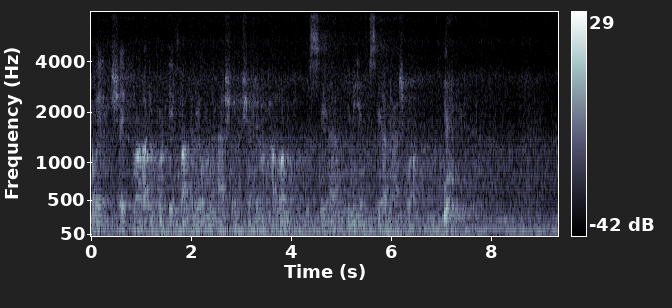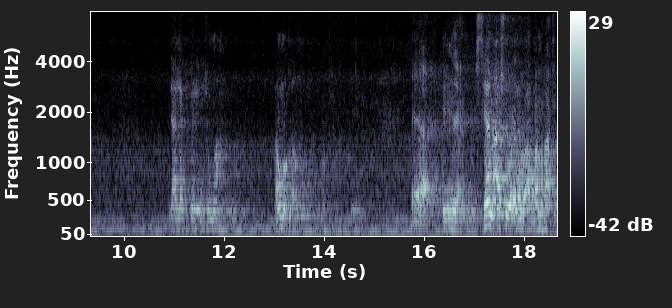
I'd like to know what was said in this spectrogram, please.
فضيلة الشيخ ما رأيكم في إفراد اليوم العاشر من شهر المحرم بالصيام بنية الصيام عاشوراء؟ نعم. لعلك تريد الجمعة أو مطلق. آه، صيام عاشوراء له أربع مراتب.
